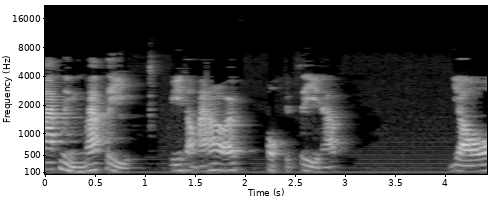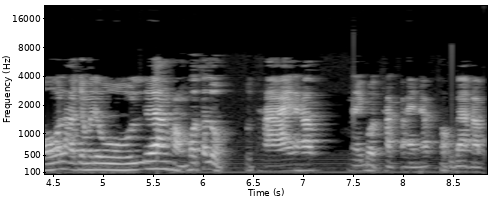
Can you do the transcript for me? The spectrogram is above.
ภาคหนึ่งภาคสี่ปีสองพันะครับ เดี๋ยวเราจะมาดูเรื่องของบทสรุปสุดท้ายนะครับ ในบทถัดไปนะครับ ขอบคุณมากครับ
